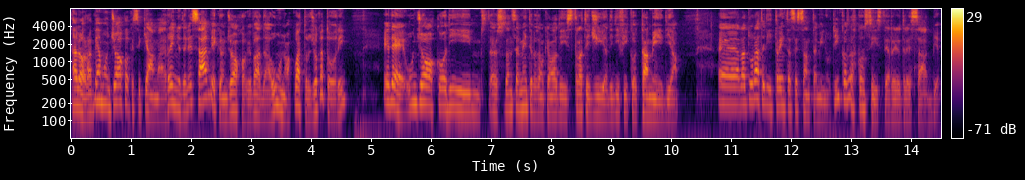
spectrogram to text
Allora, abbiamo un gioco che si chiama Regno delle Sabbie, che è un gioco che va da 1 a 4 giocatori ed è un gioco di sostanzialmente possiamo chiamarlo di strategia, di difficoltà media eh, la durata è di 30-60 minuti. In cosa consiste il Regno delle Sabbie?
